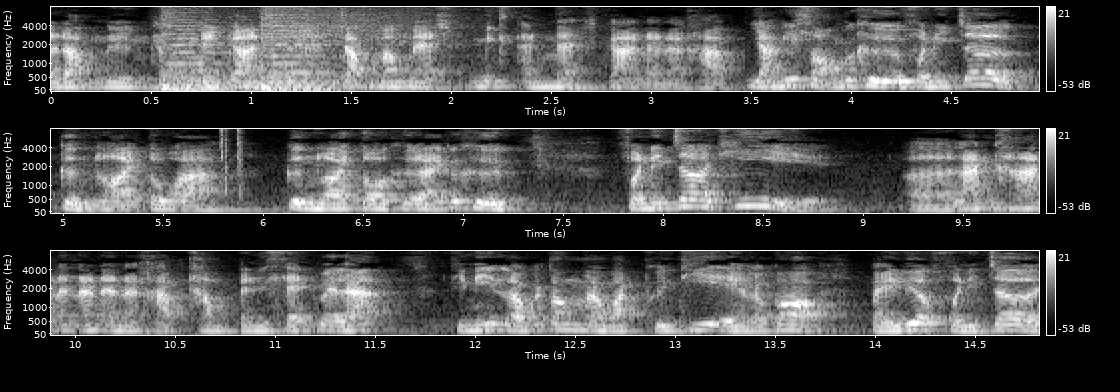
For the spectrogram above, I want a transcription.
ระดับหนึ่งในการจับมาแมช mix and match กันนะครับ อย่างที่สองก็คือเฟอร์นิเจอร์กึ่งลอยตัว กึ่งลอยตัวคืออะไรก็คือเฟอร์นิเจอร์ที่ร้านค้านั้นๆนะนะครับทำเป็นเซตไว้แล้ว ทีนี้เราก็ต้องมาวัดพื้นที่เอง แล้วก็ไปเลือกเฟอร์นิเจอร์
